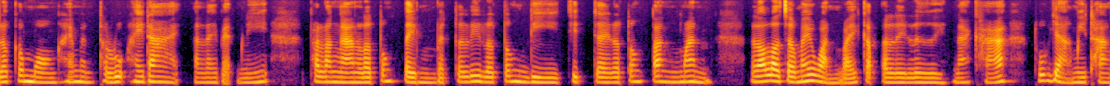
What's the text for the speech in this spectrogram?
แล้วก็มองให้มันทะลุให้ได้อะไรแบบนี้ พลังงานเราต้องเต็มแบตเตอรี่เราต้องดี จิตใจเราต้องตั้งมั่น แล้วเราจะไม่หวั่นไหวกับอะไรเลยนะคะ ทุกอย่างมีทาง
